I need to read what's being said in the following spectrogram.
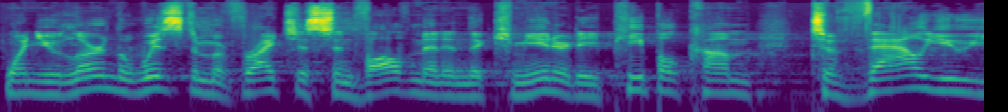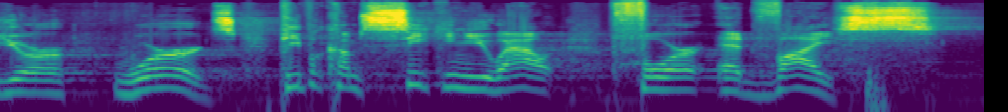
When you learn the wisdom of righteous involvement in the community, people come to value your words. People come seeking you out for advice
